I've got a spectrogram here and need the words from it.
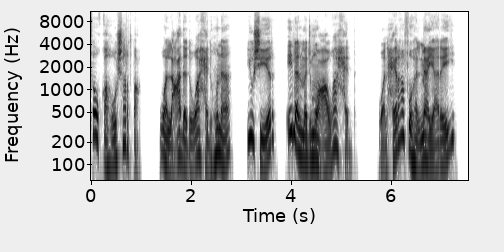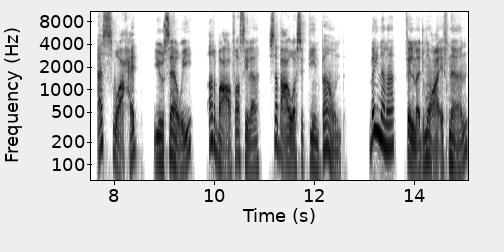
فوقه شرطة والعدد واحد هنا يشير إلى المجموعة واحد. وانحرافها المعياري S واحد يساوي 4.67 باوند بينما في المجموعة اثنان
